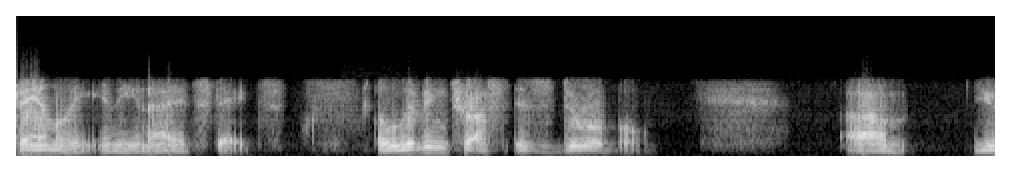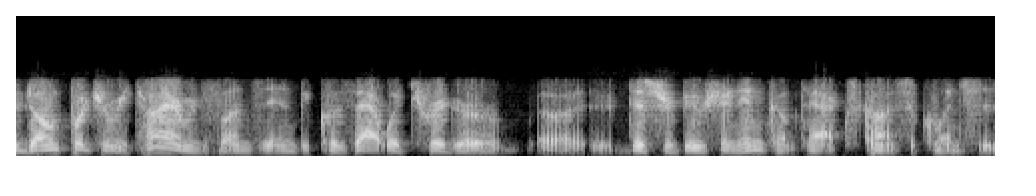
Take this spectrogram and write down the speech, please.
family in the United States, a living trust is doable. Um, you don't put your retirement funds in because that would trigger uh, distribution income tax consequences.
